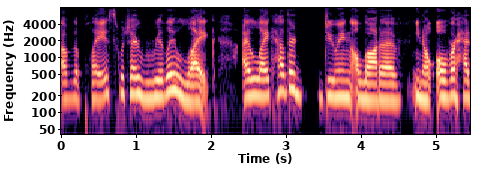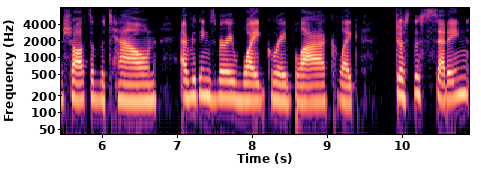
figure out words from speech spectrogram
of the place, which I really like. I like how they're doing a lot of, you know, overhead shots of the town. Everything's very white, gray, black. Like just the setting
